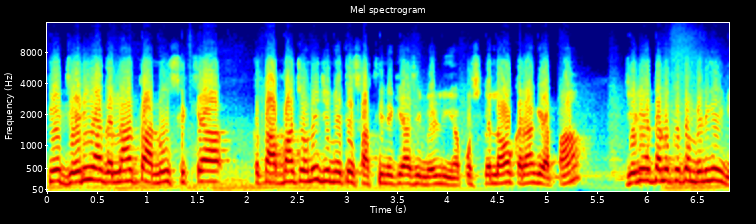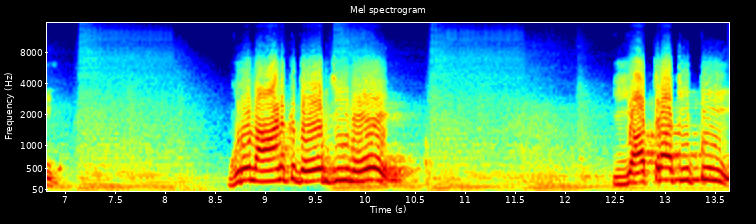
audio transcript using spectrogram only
ਕਿ ਜਿਹੜੀਆਂ ਗੱਲਾਂ ਤੁਹਾਨੂੰ ਸਿੱਖਿਆ ਕਿਤਾਬਾਂ ਚੋਂ ਨਹੀਂ, ਜਿਵੇਂ ਤੇ ਸਾਥੀ ਨੇ ਕਿਹਾ ਸੀ, ਮਿਲਣੀਆਂ ਕੁਝ ਗੱਲਾਂ ਉਹ ਕਰਾਂਗੇ ਆਪਾਂ, ਜਿਹੜੀਆਂ ਤੁਹਾਨੂੰ ਕਿਤੇ ਮਿਲੀਆਂ ਹੀ ਨਹੀਂ। ਗੁਰੂ ਨਾਨਕ ਦੇਵ ਜੀ ਨੇ ਯਾਤਰਾ ਕੀਤੀ।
